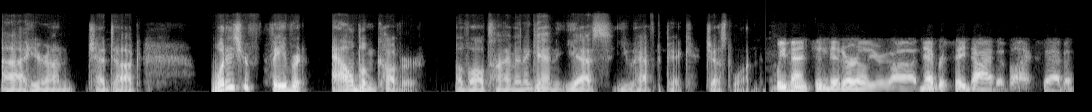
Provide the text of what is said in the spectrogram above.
uh, here on Ched Talk. What is your favorite album cover of all time? And again, yes, you have to pick just one. We mentioned it earlier. Uh, Never Say Die by Black Sabbath.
